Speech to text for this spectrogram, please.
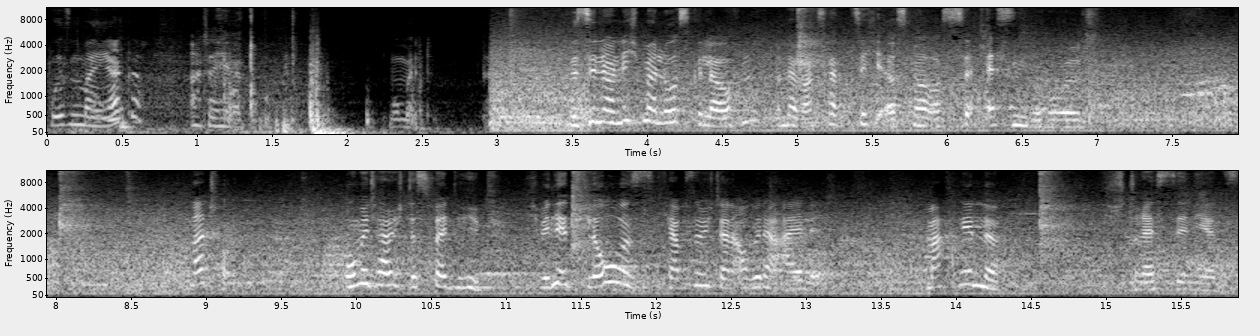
wo ist denn meine Jacke? Ach, der Jacke. Moment. Wir sind noch nicht mal losgelaufen und der Max hat sich erstmal was zu essen geholt. Na toll. Womit habe ich das verdient? Ich will jetzt los. Ich habe es nämlich dann auch wieder eilig. Mach hin. Ich stress den jetzt.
